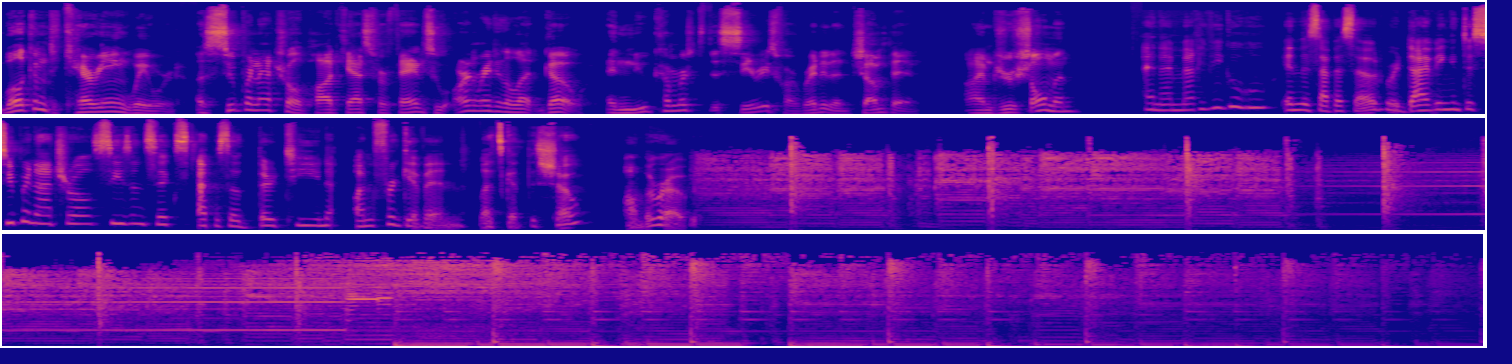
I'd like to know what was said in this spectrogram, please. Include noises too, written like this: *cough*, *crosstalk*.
Welcome to Carrying Wayward, a supernatural podcast for fans who aren't ready to let go and newcomers to the series who are ready to jump in. I'm Drew Schulman. And I'm Marie Vigourou. In this episode, we're diving into Supernatural Season 6, Episode 13 Unforgiven. Let's get this show on the road.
